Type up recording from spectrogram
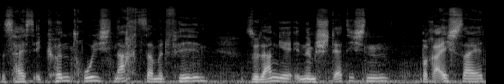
das heißt, ihr könnt ruhig nachts damit filmen, solange ihr in einem städtischen Bereich seid,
